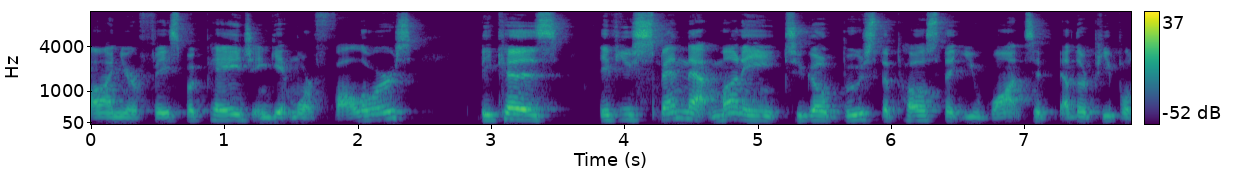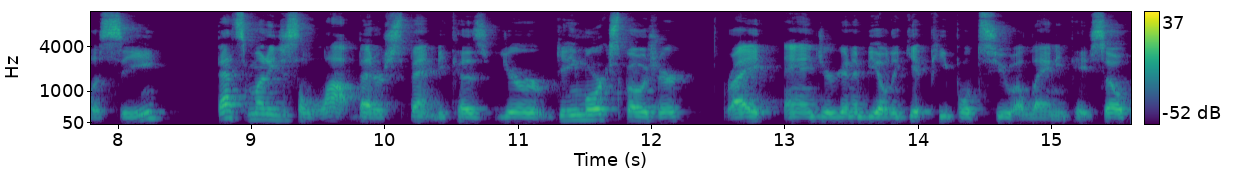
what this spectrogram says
on your Facebook page and get more followers because if you spend that money to go boost the post that you want to other people to see that's money just a lot better spent because you're getting more exposure right? And you're gonna be able to get people to a landing page. So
